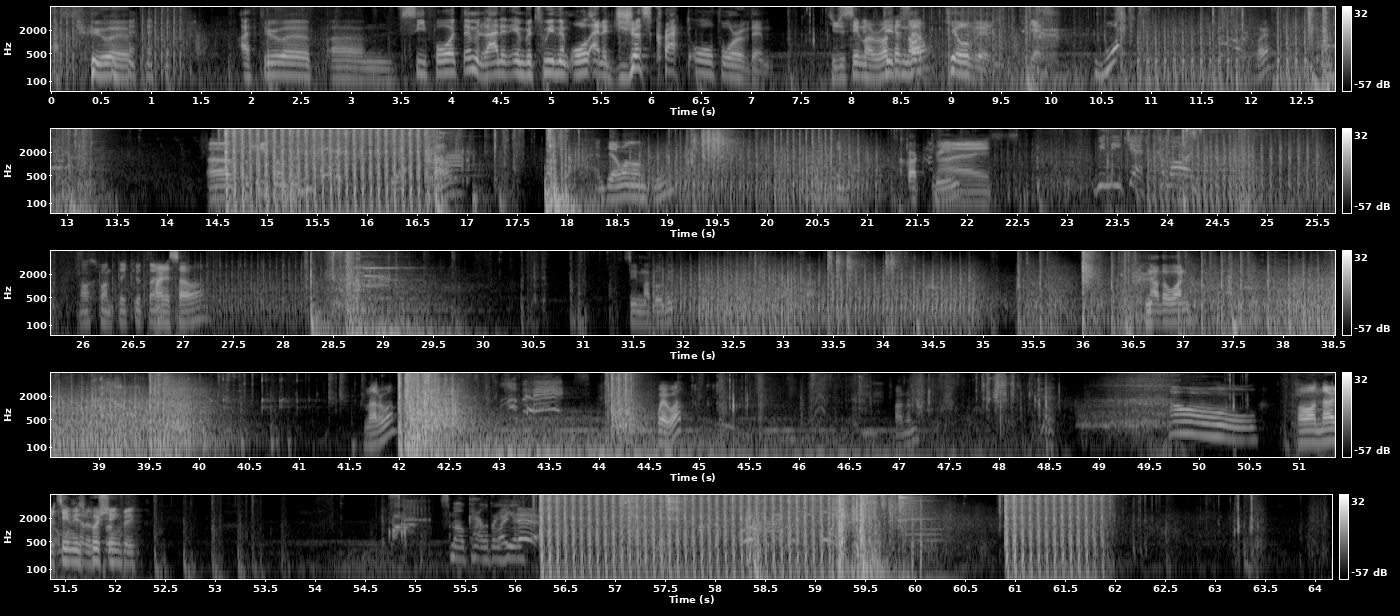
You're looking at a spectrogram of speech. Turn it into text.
I threw a I threw a um, C4 at them and landed in between them all, and it just cracked all four of them. Did you see my Did rocket not fell? kill them. Yes. What? Where? Uh, pushing some green. Down? And the other one on green. Got green. Nice. We need you. Come on. Last one, take your time. Minus hour. See my building. Another one. Another one? Wait, what? Pardon? No. Oh, another team is Almost had a pushing. perfect- Small caliber here.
